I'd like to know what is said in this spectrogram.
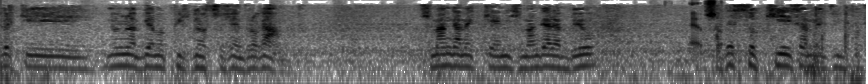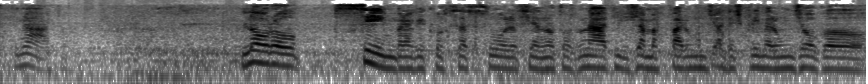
perché non abbiamo più il nostro centrocampo, ci manca McKenny, ci manca Rabiot, eh, so. adesso Chiesa mezzo infortunato, loro sembra che col Sassuolo siano tornati diciamo, un, ad esprimere un gioco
